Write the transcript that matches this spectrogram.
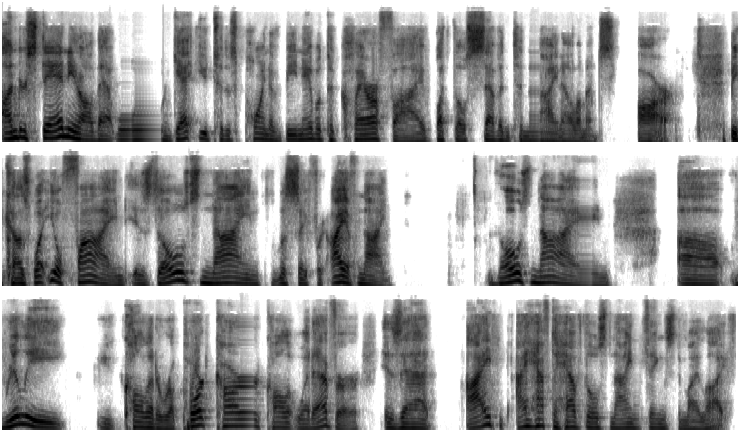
understanding all that will get you to this point of being able to clarify what those seven to nine elements are. Because what you'll find is those nine, let's say for I have nine, those nine uh, really you call it a report card, call it whatever, is that I I have to have those nine things in my life.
